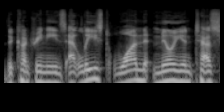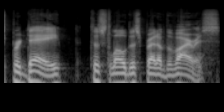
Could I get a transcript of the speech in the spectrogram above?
the country needs at least 1 million tests per day to slow the spread of the virus,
